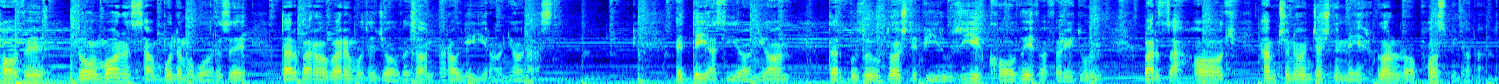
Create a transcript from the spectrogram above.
کاوه به عنوان سمبل مبارزه در برابر متجاوزان برای ایرانیان است. عدهای از ایرانیان در بزرگداشت پیروزی کاوه و فریدون بر زحاک همچنان جشن مهرگان را پاس می‌دانند.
